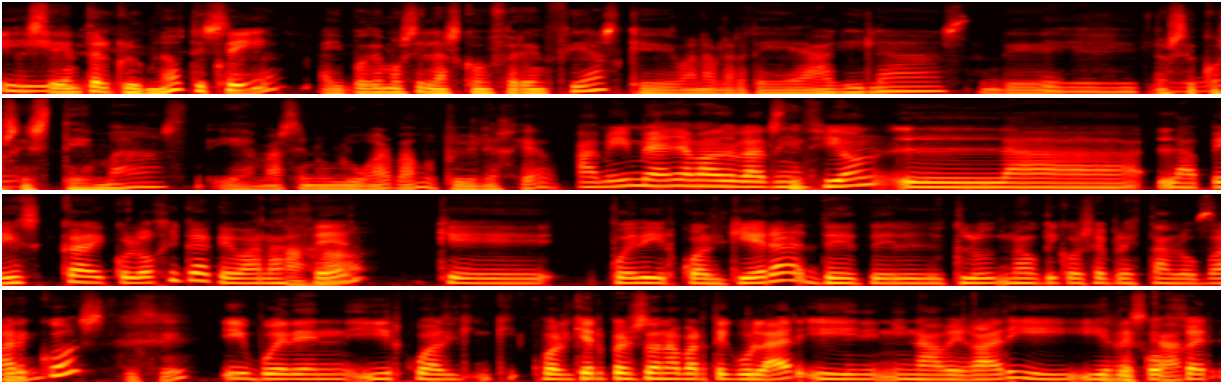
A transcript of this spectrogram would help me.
Y... Presidente del Club Náutico. Sí. Ahí podemos ir en las conferencias que van a hablar de águilas, de, los ecosistemas y además en un lugar, vamos, privilegiado. A mí me ha llamado la atención la, pesca ecológica que van a hacer, que puede ir cualquiera, desde el club náutico se prestan los barcos y pueden ir cualquier persona particular y, navegar y, recoger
